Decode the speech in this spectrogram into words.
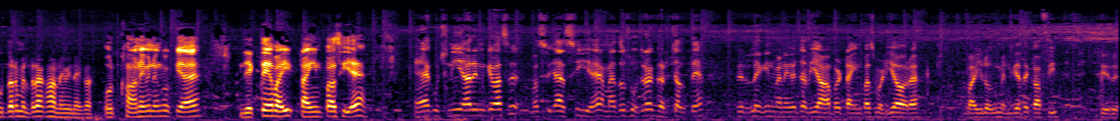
उधर मिल रहा है खाने पीने का। और खाने पीने को क्या है? देखते हैं भाई टाइम पास ही है। है कुछ नहीं यार इनके पास बस ऐसे ही है। मैं तो सोच रहा घर चलते हैं फिर लेकिन मैंने कहा चल यहाँ पर टाइम पास बढ़िया हो रहा है। भाई लोग मिल गए थे काफ़ी फिर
